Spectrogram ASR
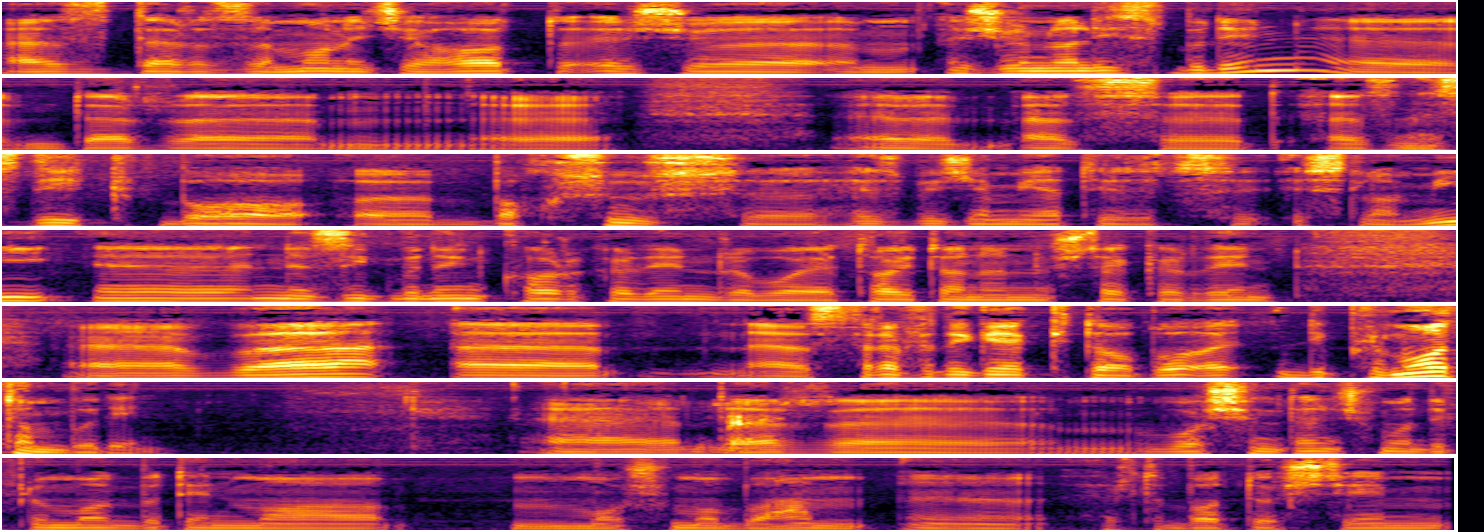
از در زمان جهاد ژورنالیست بودین در از, از نزدیک با بخصوص حزب جمعیت اسلامی نزدیک بودین کار کردین روایت هایتان نوشته کردین و از طرف دیگه کتاب دیپلمات هم بودین. در واشنگتن شما دیپلمات بودین ما ما شما با هم ارتباط داشتیم.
